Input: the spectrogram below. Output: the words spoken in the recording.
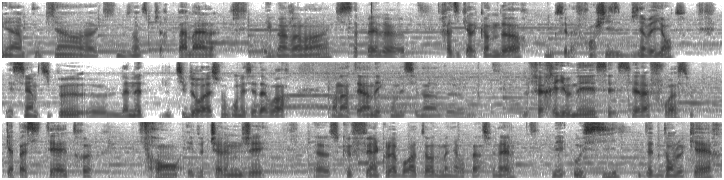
il y a un bouquin euh, qui nous inspire pas mal avec Benjamin qui s'appelle euh, Radical Candor. Donc, c'est la franchise bienveillante et c'est un petit peu euh, le type de relation qu'on essaie d'avoir en interne et qu'on essaie de, de, faire rayonner. C'est à la fois ce capacité à être franc et de challenger ce que fait un collaborateur de manière opérationnelle, mais aussi d'être dans le care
